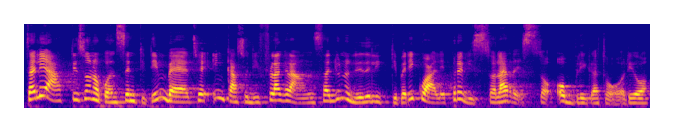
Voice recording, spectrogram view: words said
Tali atti sono consentiti invece in caso di flagranza di uno dei delitti per i quali è previsto l'arresto obbligatorio.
